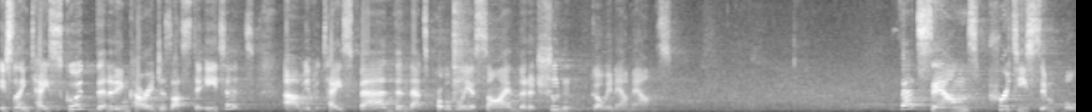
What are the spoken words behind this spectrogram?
If something tastes good, then it encourages us to eat it. Um, if it tastes bad, then that's probably a sign that it shouldn't go in our mouths. That sounds pretty simple,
